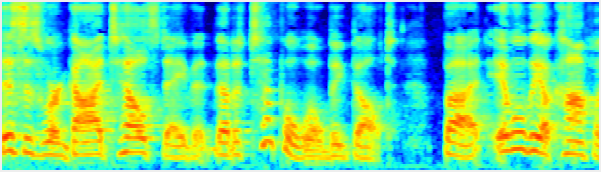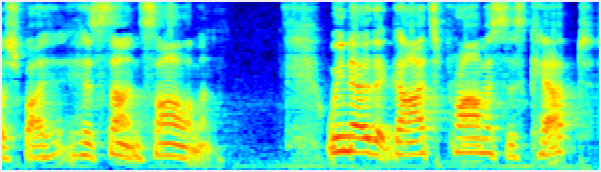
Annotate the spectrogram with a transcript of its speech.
This is where God tells David that a temple will be built, but it will be accomplished by his son Solomon. We know that God's promise is kept,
